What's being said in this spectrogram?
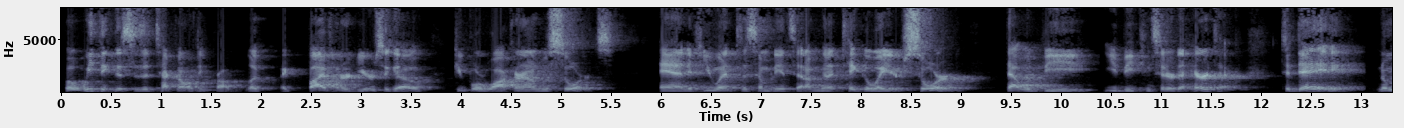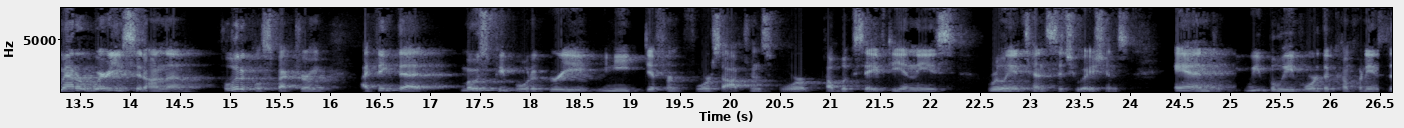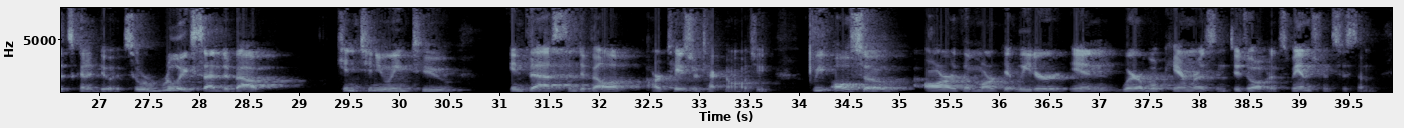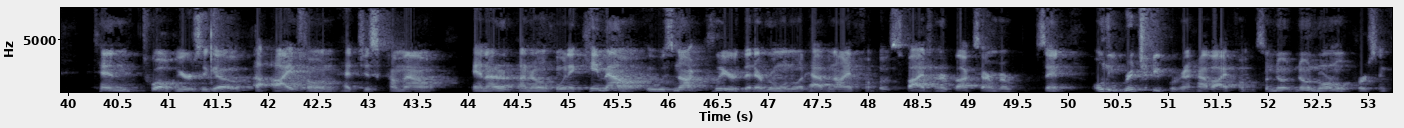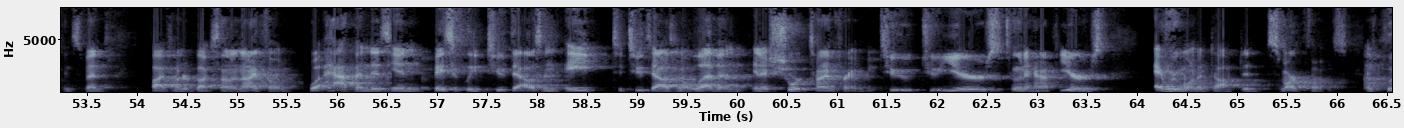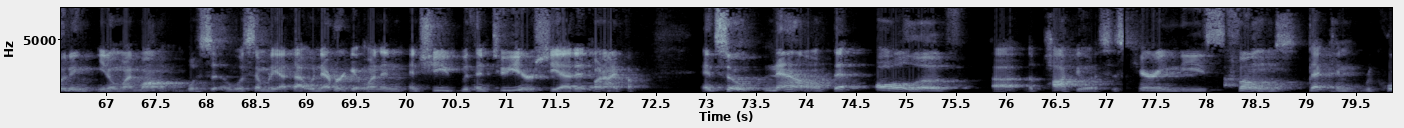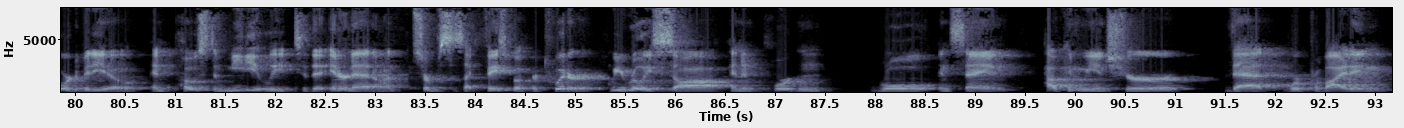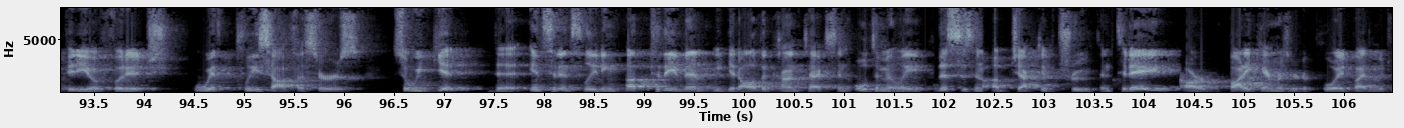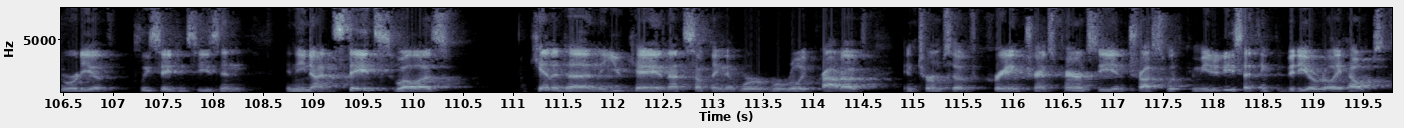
But we think this is a technology problem. Like, like 500 years ago, people were walking around with swords. And if you went to somebody and said, I'm going to take away your sword, that would be, you'd be considered a heretic. Today, no matter where you sit on the political spectrum, I think that most people would agree we need different force options for public safety in these really intense situations. And we believe we're the company that's going to do it. So we're really excited about continuing to invest and develop our taser technology. We also are the market leader in wearable cameras and digital evidence management system. 10, 12 years ago, the iPhone had just come out. And I don't, I don't when it came out, it was not clear that everyone would have an iPhone. It was 500 bucks. I remember saying only rich people are going to have iPhones. So no, no normal person can spend 500 bucks on an iPhone. What happened is in basically 2008 to 2011, in a short time frame, two two years, two and a half years, everyone adopted smartphones, including you know my mom was was somebody I thought would never get one, and and she within two years she had it on iPhone. And so now that all of uh, the populace is carrying these phones that can record video and post immediately to the internet on services like Facebook or Twitter, we really saw an important role in saying, how can we ensure that we're providing video footage with police officers so we get the incidents leading up to the event, we get all the context, and ultimately, this is an objective truth. And today, our body cameras are deployed by the majority of police agencies in, in the United States, as well as Canada and the UK. And that's something that we're, we're really proud of in terms of creating transparency and trust with communities. I think the video really helps.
